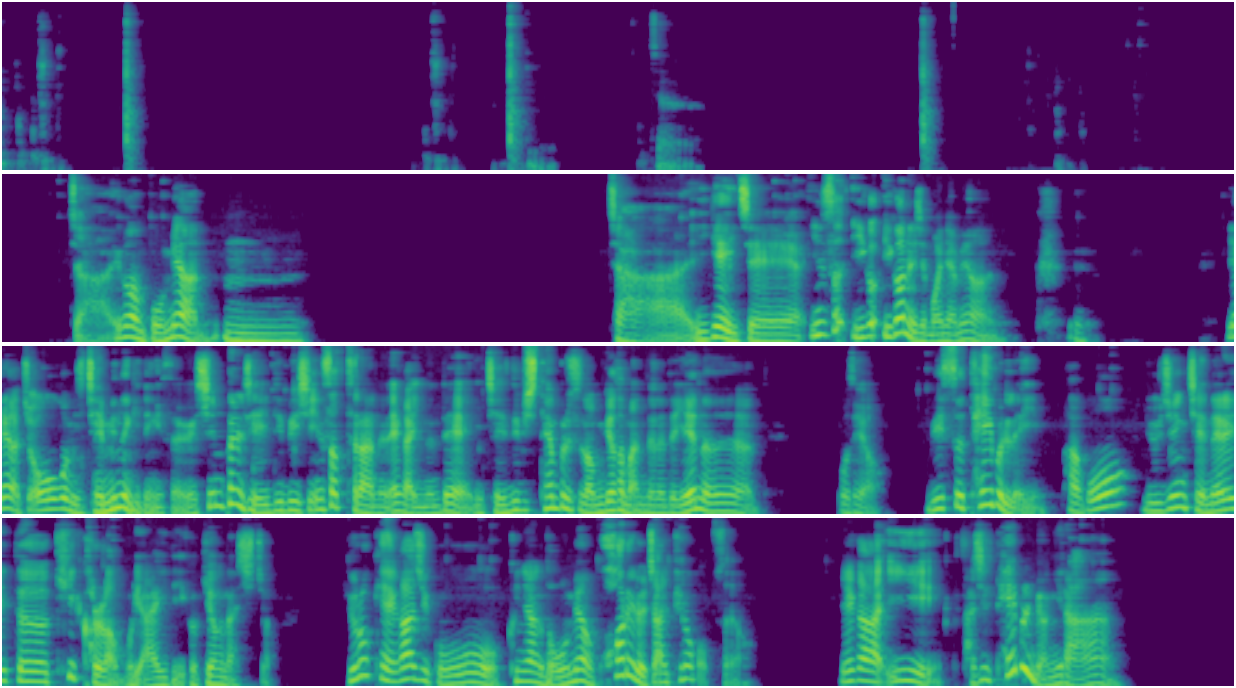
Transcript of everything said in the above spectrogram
자. 자, 이건 보면, 음, 자, 이게 이제, 인서, 이거, 이거는 이제 뭐냐면, 그, 얘가 조금 재밌는 기능이 있어요. 심플 JDBC 인서트라는 애가 있는데, 이 JDBC 템플릿을 넘겨서 만드는데, 얘는, 보세요. with table name 하고, using generate key column, 우리 아이디, 이거 기억나시죠? 이렇게 해가지고, 그냥 넣으면 쿼리를 짤 필요가 없어요. 얘가 이 사실 테이블 명이랑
